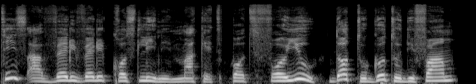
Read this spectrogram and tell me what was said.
Things are very, very costly in the market. But for you, not to go to the farm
